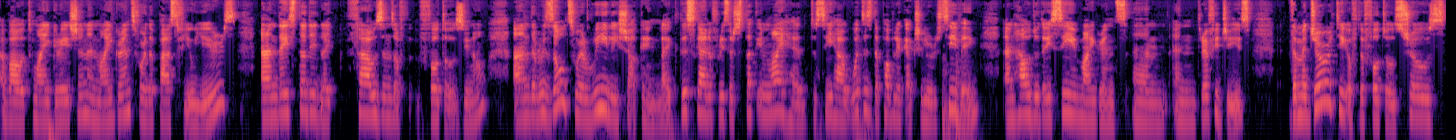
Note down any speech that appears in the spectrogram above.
about migration and migrants for the past few years. And they studied like thousands of photos you know? And the results were really shocking. Like this kind of research stuck in my head to see how what is the public actually receiving and how do they see migrants and and refugees the majority of the photos shows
